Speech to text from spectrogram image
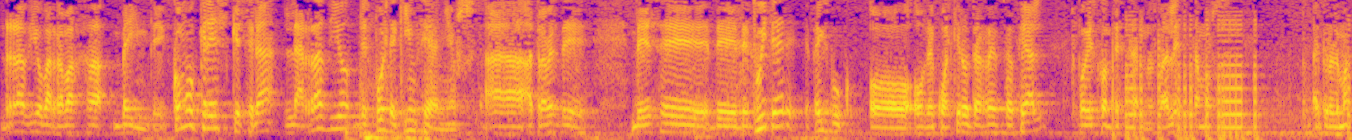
radio barra baja 20. ¿Cómo crees que será la radio después de 15 años? A, través de, de ese, de, de Twitter, de Facebook o, o de cualquier otra red social, podéis contestarnos, ¿vale? Estamos... ¿Hay problema?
